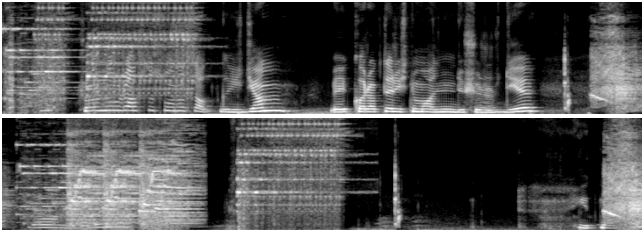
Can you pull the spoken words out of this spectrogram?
altın. Kör Nur hafta sonu saklayacağım. Ve karakter ihtimalini düşürür diye. Devam edelim. Yüklensin.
